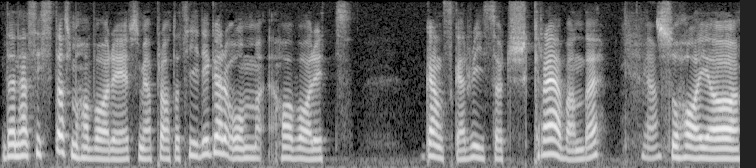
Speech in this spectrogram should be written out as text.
den här sista som har varit, som jag pratat tidigare om, har varit ganska researchkrävande. Ja. Så har jag, jag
